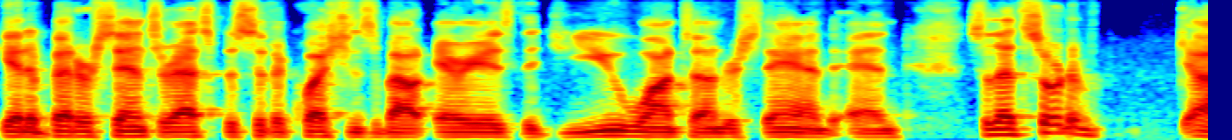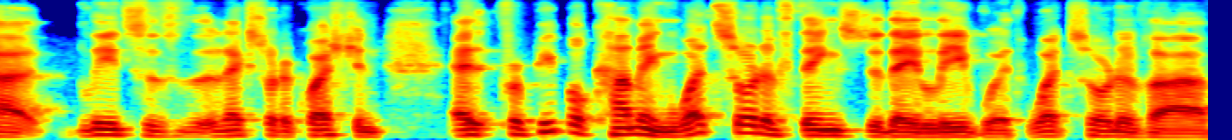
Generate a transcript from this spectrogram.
get a better sense or ask specific questions about areas that you want to understand. And so that's sort of uh, leads to the next sort of question. Uh, for people coming, what sort of things do they leave with? What sort of uh,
